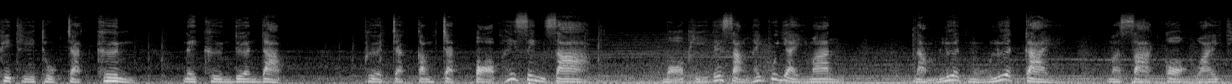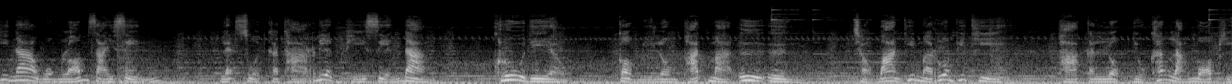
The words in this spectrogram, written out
พิธีถูกจัดขึ้นในคืนเดือนดับ เพื่อจะกำจัดปอบให้สิ้นซากหมอผีได้สั่งให้ผู้ใหญ่มั่น นำเลือดหมูเลือดไก่ มาสาดกองไว้ที่หน้าวงล้อมสายสิญจนและสวดคาถาเรียกผีเสียงดัง ครู่เดียวก็มีลมพัดมาอื้ออึงชาวบ้านที่มาร่วมพิธี พากันหลบอยู่ข้างหลังหมอผี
